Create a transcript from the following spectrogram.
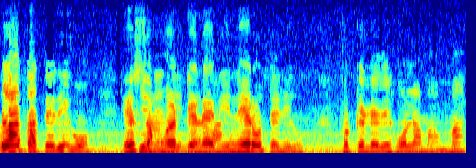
Plata, te digo. Esa Tiene mujer dinero, tiene dinero, te digo, porque le dejó la mamá.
